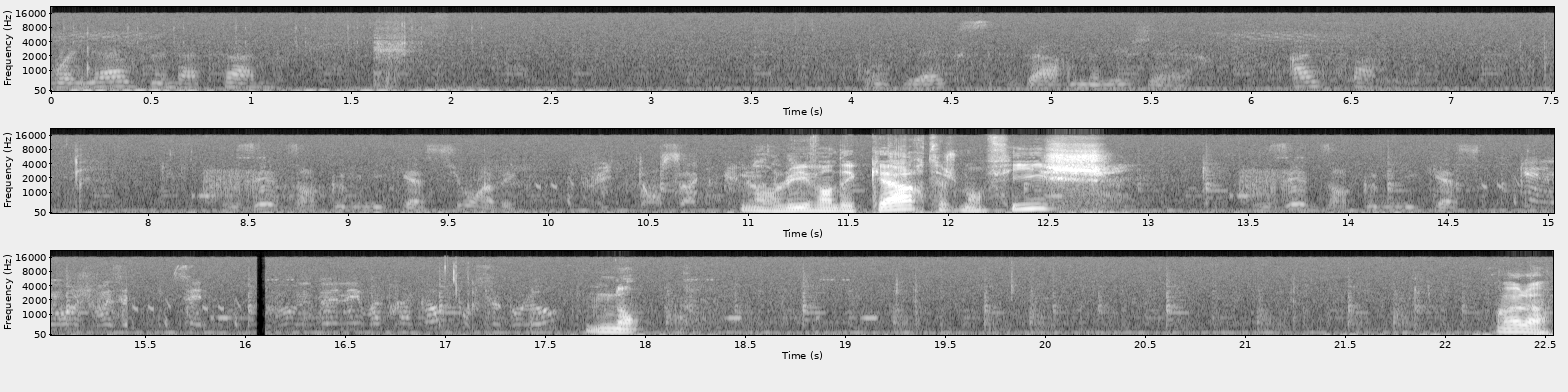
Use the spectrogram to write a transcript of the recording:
voyage de Nathan, complexe d'armes légères, alpha, Vous êtes en communication avec. Vide ton sac, Non, lui il vend des cartes, je m'en fiche. Vous êtes en communication. Quelle mouche vous êtes Vous me donnez votre accord pour ce boulot? Non. Voilà.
